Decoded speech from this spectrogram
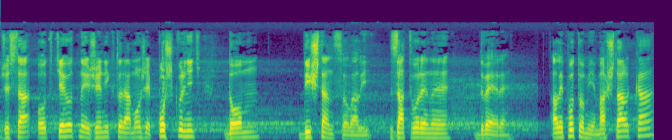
že sa od tehotnej ženy, ktorá môže poškvrniť dom, dištancovali. Zatvorené dvere ale potom je maštalka,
